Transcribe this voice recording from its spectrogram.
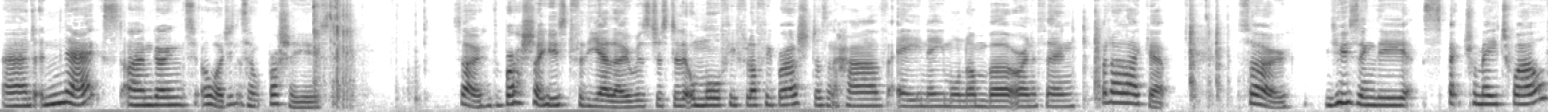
And next I'm going to, oh I didn't say what brush I used. So the brush I used for the yellow was just a little Morphe fluffy brush. Doesn't have a name or number or anything, but I like it. So using the Spectrum A12,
